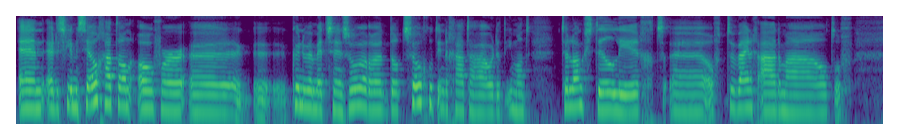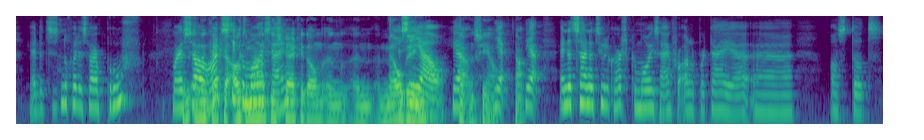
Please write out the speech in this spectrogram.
En de slimme cel gaat dan over: kunnen we met sensoren dat zo goed in de gaten houden dat iemand te lang stil ligt uh, of te weinig ademhaalt. Of, ja, dat is nog weliswaar een proef. Maar het zou hartstikke mooi zijn. krijg je dan een, een, een melding. Een signaal, ja. ja een signaal. Ja, ja. ja, en dat zou natuurlijk hartstikke mooi zijn voor alle partijen. Uh, als dat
